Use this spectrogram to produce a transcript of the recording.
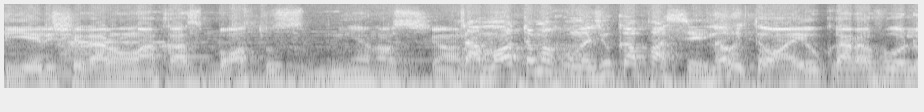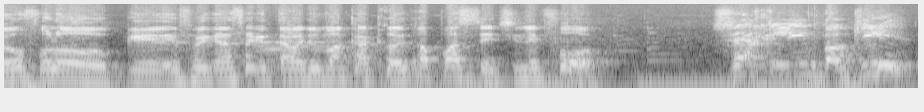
e eles chegaram lá com as motos, minha nossa senhora. Na moto é uma coisa, mas e o capacete? Não, então, aí o cara olhou e falou, que foi engraçado que ele tava de macacão e capacete, e ele falou, será que limpa aqui?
